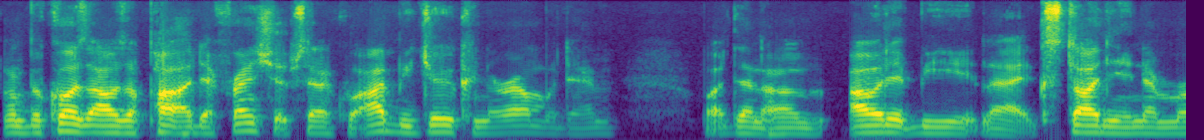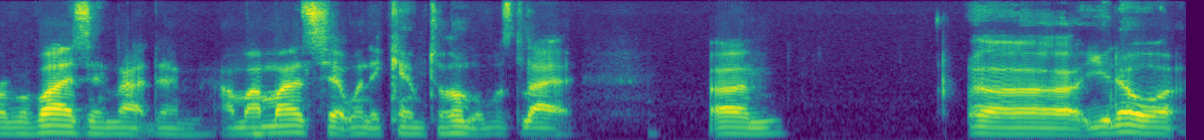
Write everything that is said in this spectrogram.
and because I was a part of their friendship circle, I'd be joking around with them, but then um, I wouldn't be like studying them or revising like them. And my mindset when it came to home, it was like, um, uh, you know what?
